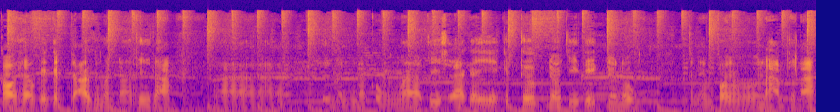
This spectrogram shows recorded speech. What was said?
coi theo cái kích cỡ của mình đó, thì làm. À, thì mình cũng à, chia sẻ cái kích thước đồ chi tiết đều luôn. Anh em có làm thì làm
